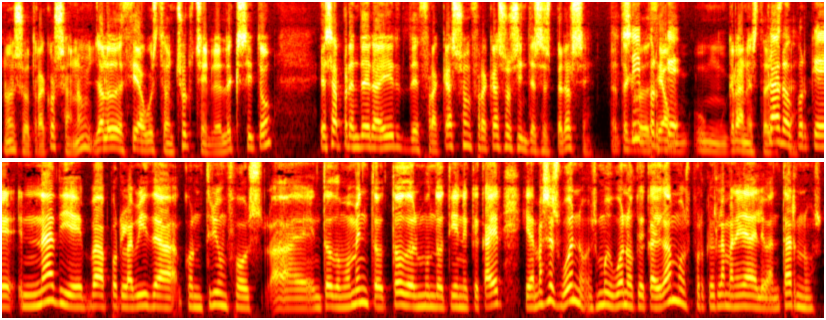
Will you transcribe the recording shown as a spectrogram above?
no es otra cosa, ¿no? Ya lo decía Winston Churchill, el éxito es aprender a ir de fracaso en fracaso sin desesperarse. sí, lo decía un, un, gran estadista. Claro, porque nadie va por la vida con triunfos uh, en todo momento. Todo el mundo tiene que caer. Y además es bueno, es muy bueno que caigamos porque es la manera de levantarnos.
